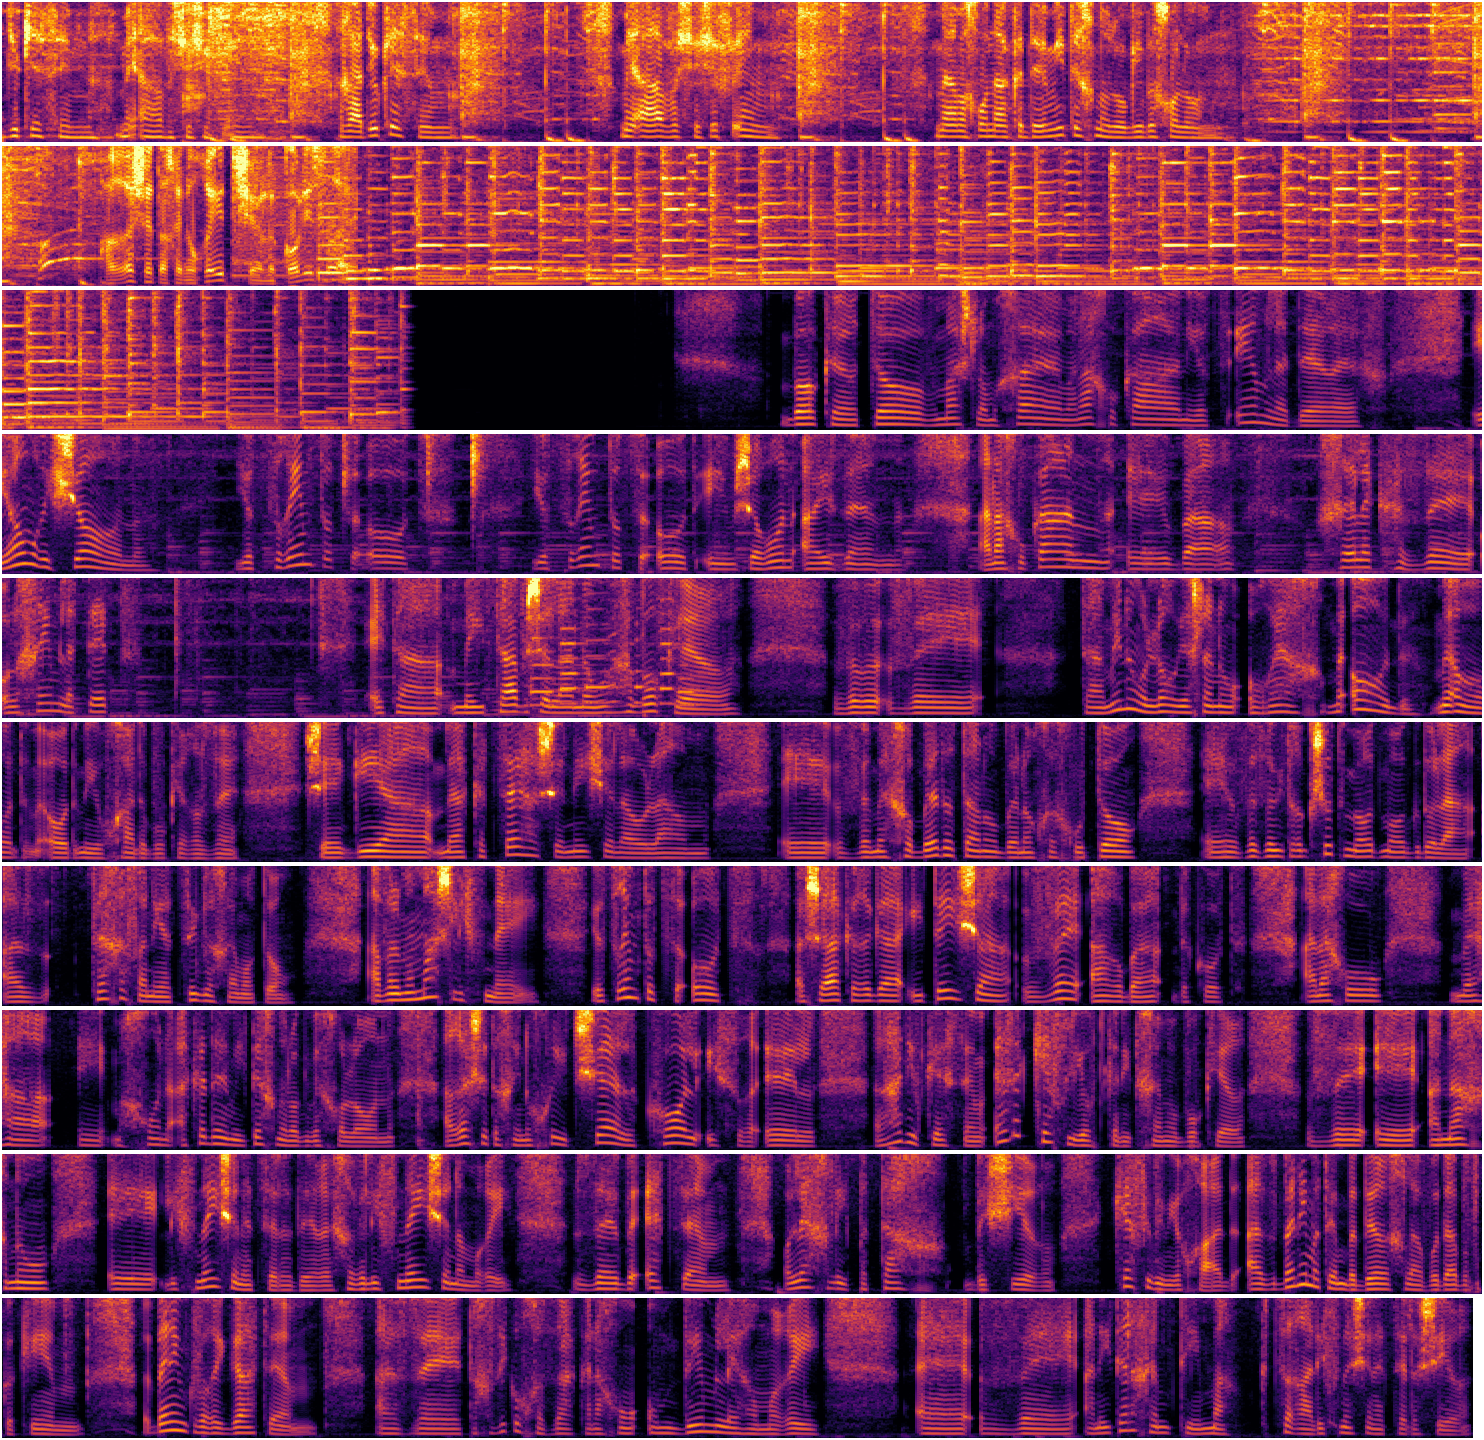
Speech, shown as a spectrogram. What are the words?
רדיו קסם, מאה ושש FM. רדיו קסם, מאה ושש FM. מהמכון האקדמי-טכנולוגי בחולון. הרשת החינוכית של כל ישראל. טוב, מה שלומכם? אנחנו כאן יוצאים לדרך. יום ראשון, יוצרים תוצאות. יוצרים תוצאות עם שרון אייזן. אנחנו כאן אה, בחלק הזה הולכים לתת את המיטב שלנו הבוקר. ו... תאמינו או לא, יש לנו אורח מאוד מאוד מאוד מיוחד הבוקר הזה, שהגיע מהקצה השני של העולם אה, ומכבד אותנו בנוכחותו, אה, וזו התרגשות מאוד מאוד גדולה. אז תכף אני אציג לכם אותו. אבל ממש לפני, יוצרים תוצאות, השעה כרגע היא תשע וארבע דקות. אנחנו מהמכון האקדמי-טכנולוגי בחולון, הרשת החינוכית של כל ישראל, רדיו קסם. איזה כיף להיות כאן איתכם הבוקר. ואנחנו, אה, לפני שנצא לדרך ולפני שנמריא, זה בעצם הולך להיפתח בשיר. כיפי במיוחד. אז בין אם אתם בדרך לעבודה בפקקים, ובין אם כבר הגעתם, אז uh, תחזיקו חזק, אנחנו עומדים להמריא. Uh, ואני אתן לכם טעימה קצרה לפני שנצא לשיר.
